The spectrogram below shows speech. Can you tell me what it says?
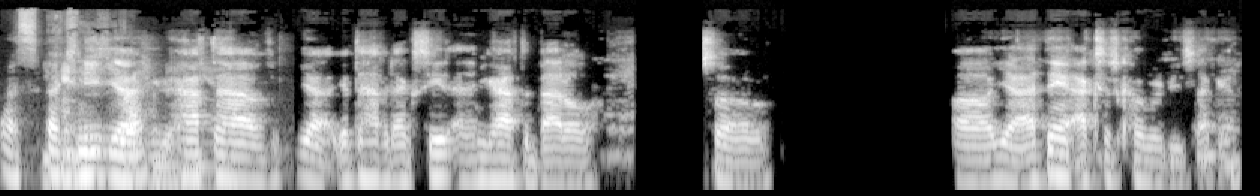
What's You can actually yeah, you Damage, have to have yeah, you have to have an exceed and then you have to battle. So uh yeah, I think access code would be second.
